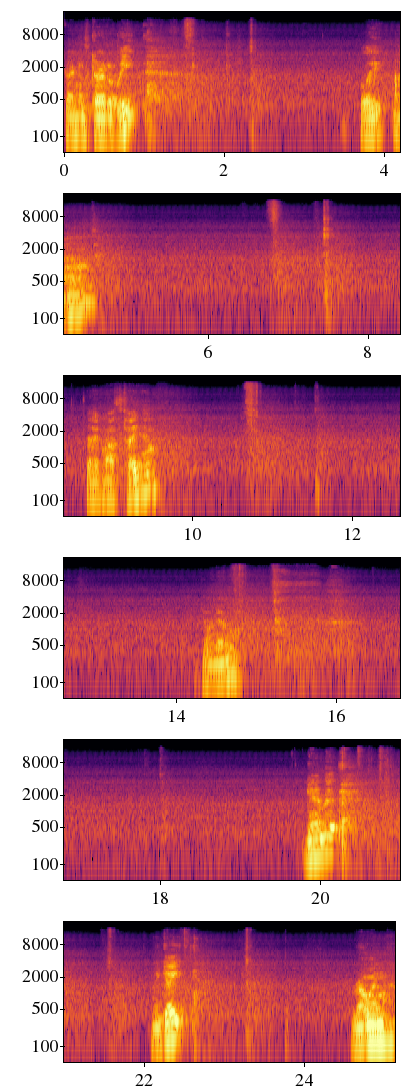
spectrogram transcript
Dragonsguard Elite. Blade Mound. Flagmoth Titan. Don't know. Gambit. Negate. Rowan,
